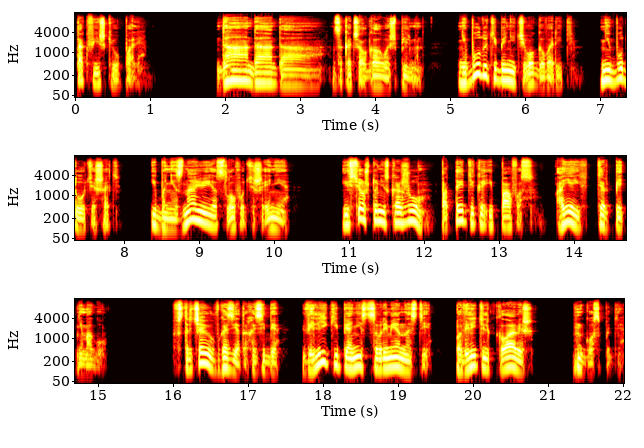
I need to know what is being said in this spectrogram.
Так фишки упали. «Да, да, да», — закачал головой Шпильман. Не буду тебе ничего говорить. Не буду утешать. Ибо не знаю я слов утешения. И все, что не скажу, патетика и пафос. А я их терпеть не могу. Встречаю в газетах о себе. Великий пианист современности. Повелитель клавиш. Господи,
